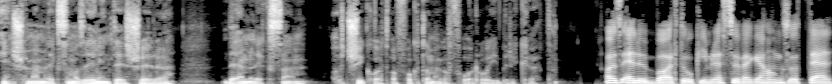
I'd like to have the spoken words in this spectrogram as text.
Én sem emlékszem az érintésére, de emlékszem, hogy sikoltva fogta meg a forró ibriket. Az előbb Bartók Imre szövege hangzott el,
